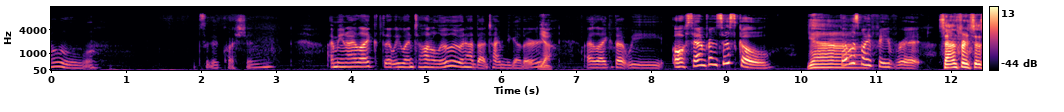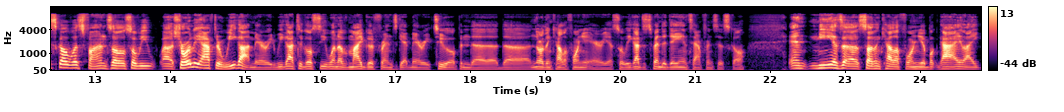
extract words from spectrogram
Oh, that's a good question. I mean, I like that we went to Honolulu and had that time together. Yeah. I like that we. Oh, San Francisco. Yeah, That was my favorite. San Francisco was fun. So so we uh, shortly after we got married, we got to go see one of my good friends get married too, up in the the Northern California area. So we got to spend a day in San Francisco. And me as a Southern California guy, like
